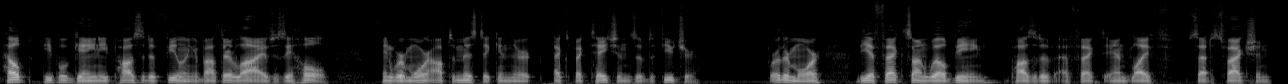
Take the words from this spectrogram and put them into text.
help people gain a positive feeling about their lives as a whole and were more optimistic in their expectations of the future. Furthermore, the effects on well being, positive affect, and life satisfaction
